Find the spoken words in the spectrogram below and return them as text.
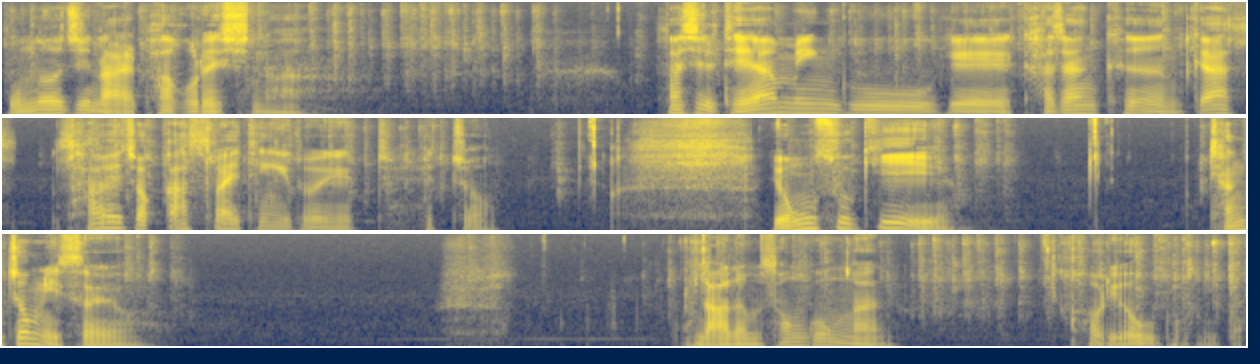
무너진 알파고의 신화. 사실 대한민국의 가장 큰 가스, 사회적 가스라이팅이기도 했죠. 용숙이 장점이 있어요. 나름 성공한 커리어 후보입니다.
